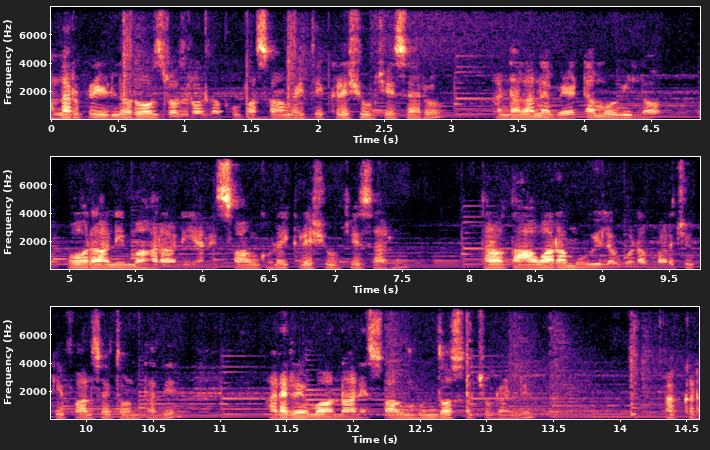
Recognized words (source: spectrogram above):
అల్లర్ పీరియడ్లో రోజు రోజు రోజు పువ్వ సాంగ్ అయితే ఇక్కడే షూట్ చేశారు. అండ్ అలానే వేట మూవీలో ఓ రాణి మహారాణి అనే సాంగ్ కూడా ఇక్కడే షూట్ చేశారు. తర్వాత ఆవారా మూవీలో కూడా బరచుక్కి ఫాల్స్ అయితే ఉంటుంది. అరరే వాన అనే సాంగ్ ముందు వస్తుంది చూడండి. అక్కడ.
